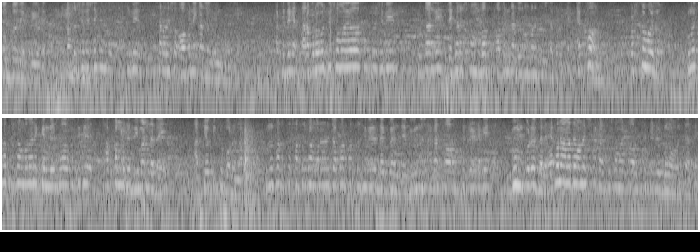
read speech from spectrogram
চোদ্দ যে পিরিয়ডে ছাত্র শিবির সে কিন্তু সারা দেশে অপেনে কার্যক্রম করেছে। আপনি দেখেন, তার পরবর্তী সময়েও ছাত্র শিবির টোটালি যেখানে সম্ভব অপেন কার্যক্রম করার চেষ্টা করেছে। এখন প্রশ্ন হলো, কোনো ছাত্র সংগঠনের কেন্দ্রীয় সভাপতিকে ছাপ্পান্নতে রিমান্ডে দেয়? আর কেউ কিছু বলে না। কোনো ছাত্র ছাত্র সংগঠনের যখন ছাত্র শিবিরে দেখবেন যে বিভিন্ন শাখার সভাপতি সেক্রেটারিকে গুম করে ফেলে, এখন আমাদের অনেক শাখার সে সময় সভাপতি সেক্রেটারি গুম অবস্থায় আছে।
